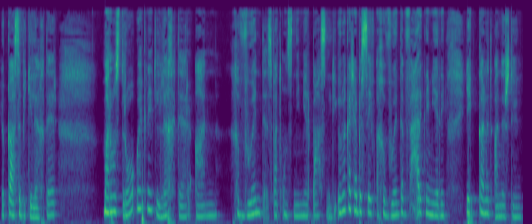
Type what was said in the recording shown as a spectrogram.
jou kas 'n bietjie ligter. Maar ons dra ook net ligter aan gewoontes wat ons nie meer pas nie. Die oomblik as jy besef 'n gewoonte werk nie meer nie, jy kan dit anders doen,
